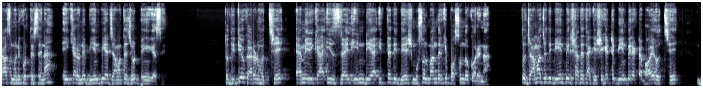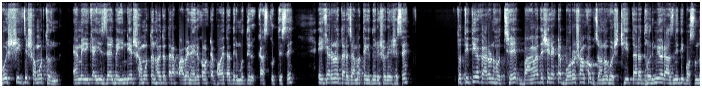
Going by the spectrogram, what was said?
কাজ মনে করতেছে না। এই কারণে বিএনপি আর জামাতের জোট ভেঙে গেছে। তো দ্বিতীয় কারণ হচ্ছে আমেরিকা, ইসরায়েল, ইন্ডিয়া ইত্যাদি দেশ মুসলমানদেরকে পছন্দ করে না। তো জামাত যদি বিএনপির সাথে থাকে, সেক্ষেত্রে বিএনপির একটা ভয় হচ্ছে বৈশ্বিক যে সমর্থন, আমেরিকা, ইসরায়েল বা ইন্ডিয়ার সমর্থন হয়তো তারা পাবে না, এরকম একটা ভয় তাদের মধ্যে কাজ করতেছে। এই কারণেও তারা জামাত থেকে দূরে সরে এসেছে। তো তৃতীয় কারণ হচ্ছে, বাংলাদেশের একটা বড় সংখ্যক জনগোষ্ঠী তারা ধর্মীয় রাজনীতি পছন্দ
